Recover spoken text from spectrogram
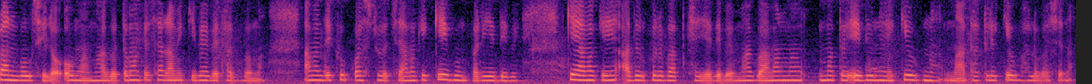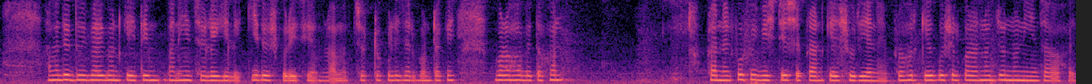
প্রাণ বলছিল, ও মা মা গো, তোমাকে ছাড়া আমি কীভাবে থাকব মা? আমার যে খুব কষ্ট হচ্ছে, আমাকে কে ঘুম পাড়িয়ে দেবে? কে আমাকে আদর করে ভাত খাইয়ে দেবে? মা গো, আমার মতো এই দুনিয়ায় কেউ না, মা থাকলে কেউ ভালোবাসে না। আমাদের দুই ভাই বোনকে এতিম বানিয়ে চলে গেলে কি দোষ করেছি আমরা? আমার ছোট্ট কলিজার বোনটাকে বড় হবে তখন প্রাণের পুফি বৃষ্টি এসে প্রাণকে সরিয়ে নেয়। প্রহরকে গোসল করানোর জন্য নিয়ে যাওয়া হয়।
